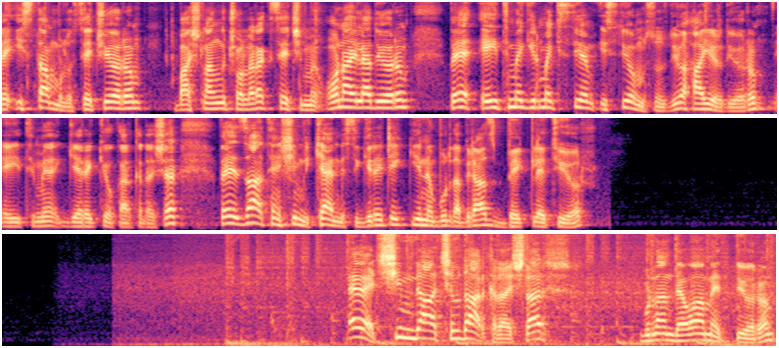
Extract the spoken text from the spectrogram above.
ve İstanbul'u seçiyorum. Başlangıç olarak seçimi onayla diyorum ve eğitime girmek istiyor, istiyor musunuz diyor. Hayır diyorum. Eğitime gerek yok arkadaşlar. Ve zaten şimdi kendisi girecek. Yine burada biraz bekletiyor. Evet şimdi açıldı arkadaşlar. Buradan devam et diyorum.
